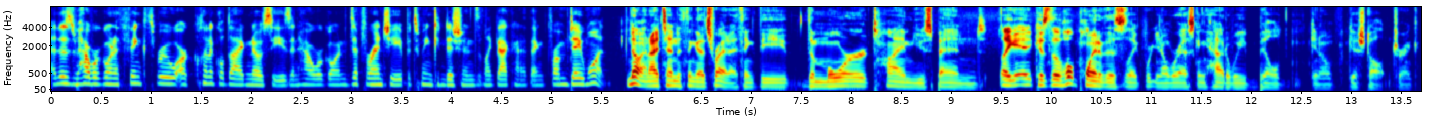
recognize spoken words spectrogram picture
And this is how we're going to think through our clinical diagnoses and how we're going to differentiate between conditions and like that kind of thing from day one. No, and I tend to think that's right. I think the the more time you spend, like, because the whole point of this is like, we're, you know, we're asking how do we build, you know, Gestalt drink.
